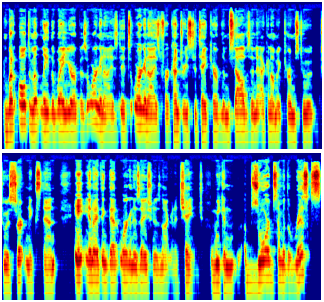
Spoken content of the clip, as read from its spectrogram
But ultimately, the way Europe is organized, it's organized for countries to take care of themselves in economic terms to, to a certain extent. And, and I think that organization is not going to change. We can absorb some of the risks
